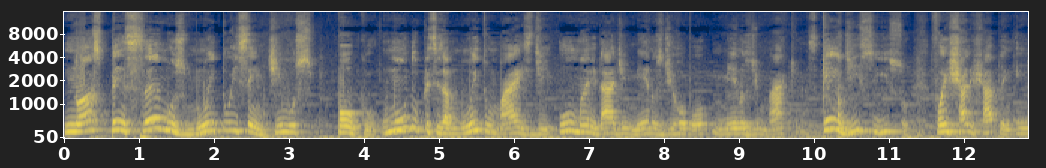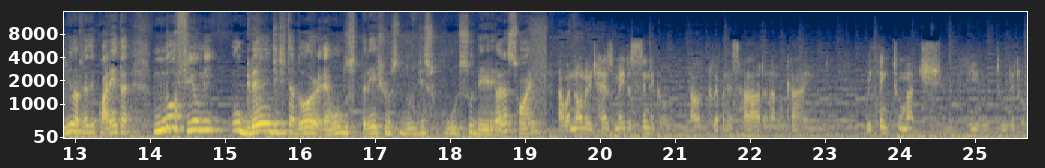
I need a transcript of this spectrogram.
Nós pensamos muito e sentimos pouco. O mundo precisa muito mais de humanidade, menos de robô, menos de máquinas. Quem disse isso foi Charlie Chaplin em 1940 no filme O Grande Ditador. É um dos trechos do discurso dele. Olha só, hein? Our knowledge has made us cynical, our cleverness hard and unkind. We think too much and feel too little.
